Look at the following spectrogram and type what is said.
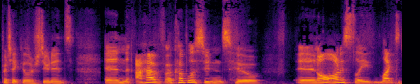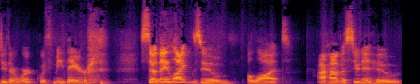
particular students. And I have a couple of students who, in all honesty, like to do their work with me there. so they like Zoom a lot. I have a student who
